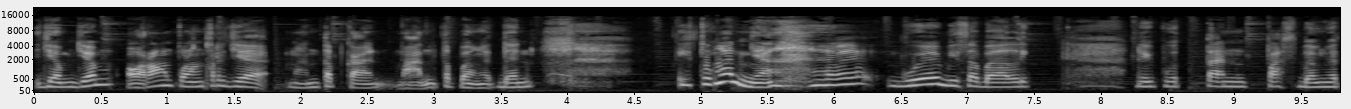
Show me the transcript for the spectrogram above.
jam-jam orang pulang kerja. Mantep kan? Mantep banget. Dan hitungannya gue bisa balik liputan pas banget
